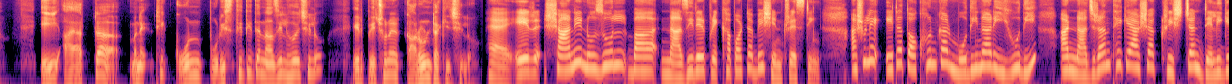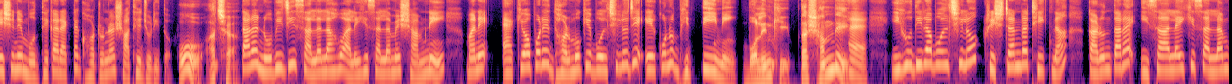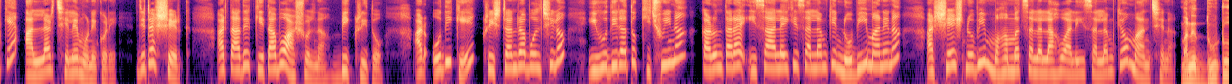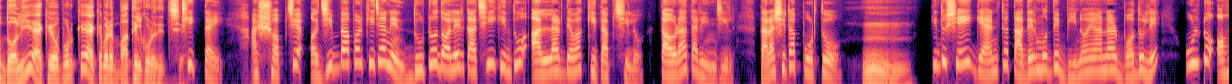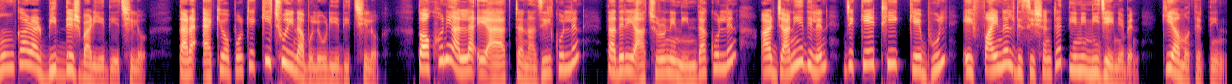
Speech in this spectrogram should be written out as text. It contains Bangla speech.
এই আয়াতটা মানে ঠিক কোন পরিস্থিতিতে নাজিল হয়েছিল? এর পেছনের কারণটা কি ছিল? হ্যাঁ এর শানে নুজুল বা নাজিরের প্রেক্ষাপটটা বেশ ইন্টারেস্টিং আসলে এটা তখনকার মদিনার ইহুদি আর নাজরান থেকে আসা খ্রিস্টান ডেলিগেশনের মধ্যেকার একটা ঘটনার সাথে জড়িত। ও আচ্ছা। তারা নবীজি সাল্লাহ আলহিসাল্লামের সামনেই মানে একে অপরের ধর্মকে বলছিল যে এর কোনো ভিত্তিই নেই। বলেন কি? তার সামনেই? হ্যাঁ ইহুদিরা বলছিল খ্রিস্টানরা ঠিক না কারণ তারা ঈসা আলাইহি সাল্লামকে আল্লাহর ছেলে মনে করে। যেটা শেরক আর তাদের কেতাবও আসল না বিকৃত। আর ওদিকে খ্রিস্টানরা বলছিল ইহুদিরা তো কিছুই না কারণ তারা ঈসা আলাইহি সাল্লামকে নবী মানে না আর শেষ নবী মোহাম্মদ সাল্লাহ আলি সাল্লামকেও মানছে না। মানে দুটো দলই একে অপরকে একেবারে বাতিল করে দিচ্ছে। ঠিক তাই। আর সবচেয়ে অজীব ব্যাপার কি জানেন দুটো দলের কাছেই কিন্তু আল্লাহর দেওয়া কিতাব ছিল তাওরা তার ইঞ্জিল তারা সেটা পড়ত। হুম। কিন্তু সেই জ্ঞানটা তাদের মধ্যে বিনয় আনার বদলে উল্টো অহংকার আর বিদ্বেষ বাড়িয়ে দিয়েছিল। তারা একে অপরকে কিছুই না বলে উড়িয়ে দিচ্ছিল। তখনই আল্লাহ এই আয়াতটা নাজিল করলেন, তাদের এই আচরণে নিন্দা করলেন আর জানিয়ে দিলেন যে কে ঠিক, কে ভুল এই ফাইনাল ডিসিশনটা তিনি নিজেই নেবেন, কিয়ামতের দিন।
